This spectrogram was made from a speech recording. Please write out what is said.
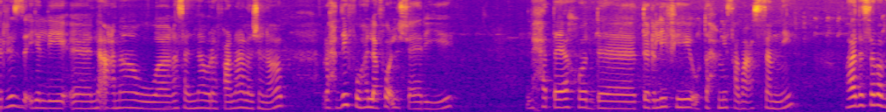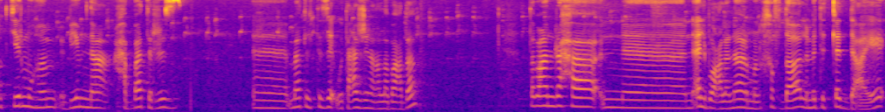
الرز يلي نقعناه وغسلناه ورفعناه على جنب رح ضيفه هلا فوق الشعرية لحتى ياخد تغليفة وتحميصة مع السمنة. وهذا السبب كتير مهم بيمنع حبات الرز ما تلتزق وتعجن على بعضها. طبعا رح نقلبه على نار منخفضة لمدة ثلاث دقايق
